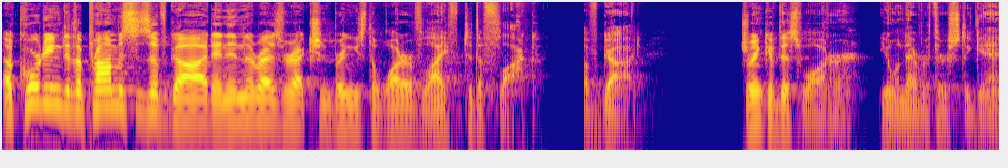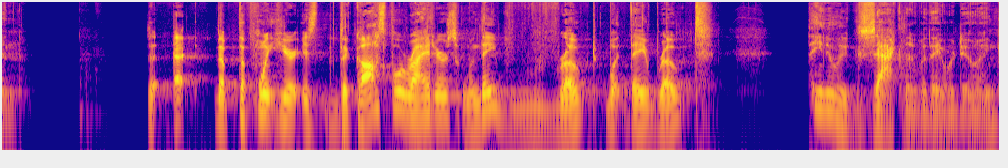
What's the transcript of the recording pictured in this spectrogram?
according to the promises of God, and in the resurrection brings the water of life to the flock of God. Drink of this water, you will never thirst again. The, uh, the, the, point here is the gospel writers, when they wrote what they wrote, they knew exactly what they were doing.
